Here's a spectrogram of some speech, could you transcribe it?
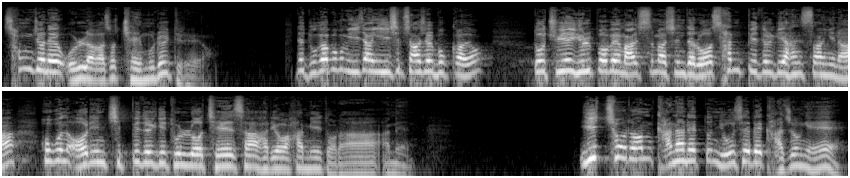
성전에 올라가서 제물을 드려요. 근데 누가복음 2장 24절 볼까요? 또 주의 율법에 말씀하신 대로 산비둘기 한 쌍이나 혹은 어린 집비둘기 둘로 제사하려 함이더라. 아멘. 이처럼 가난했던 요셉의 가정에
